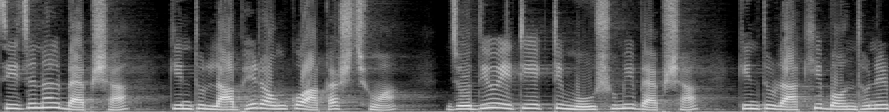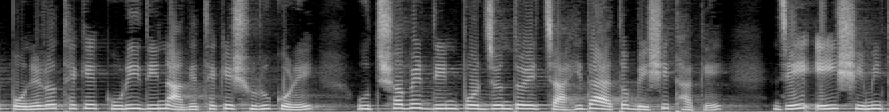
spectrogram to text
সিজনাল ব্যবসা, কিন্তু লাভের অঙ্ক আকাশ ছোঁয়া। যদিও এটি একটি মৌসুমি ব্যবসা, কিন্তু রাখি বন্ধনের পনেরো থেকে কুড়ি দিন আগে থেকে শুরু করে উৎসবের দিন পর্যন্ত এর চাহিদা এত বেশি থাকে যে এই সীমিত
